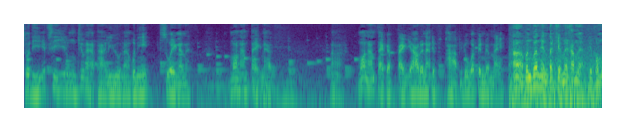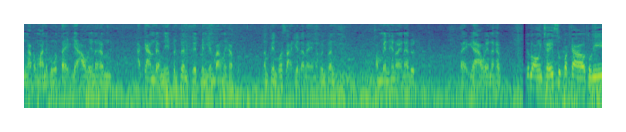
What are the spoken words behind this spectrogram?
สวัสดี FC ลุงคิ้วหนาพารีวิวนะ วันนี้ซวยอีกแล้วนะหม้อน้ำแตกนะครับ อ่าหม้อน้ำแตกแบบแตกยาวเลยนะ เดี๋ยวพาไปดูว่าเป็นแบบไหนอ่าเพื่อนๆเห็นตะเข็บไหมครับเนี่ยที่ผมงัดออกมาเนี่ยเป็นว่าแตกยาวเลยนะครับ อาการแบบนี้เพื่อนๆเคยเป็นกันบ้างไหมครับ มันเป็นเพราะสาเหตุอะไรนะเพื่อนๆคอมเมนต์ให้หน่อยนะดูแตกยาวเลยนะครับ จะลองใช้ซุปเปอร์กาวตัวนี้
